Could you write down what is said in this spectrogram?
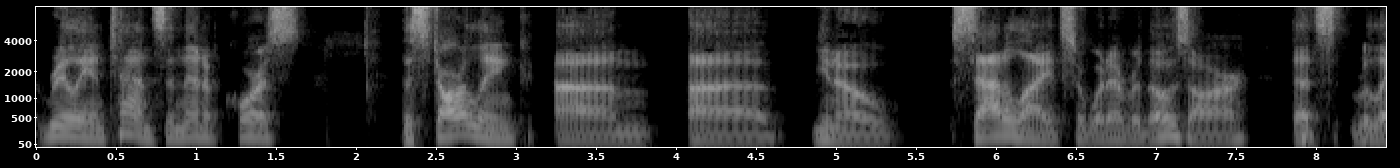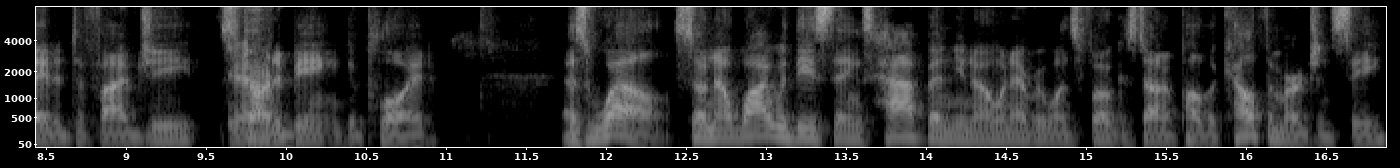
really intense. And then, of course, the Starlink, um, uh, you know, satellites or whatever those are that's related to 5G started yeah. being deployed as well. So now why would these things happen, you know, when everyone's focused on a public health emergency?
